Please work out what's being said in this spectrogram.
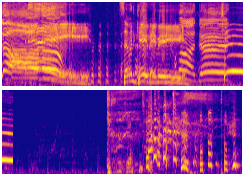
No! Hey! 7k baby! Come on, dude! what the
